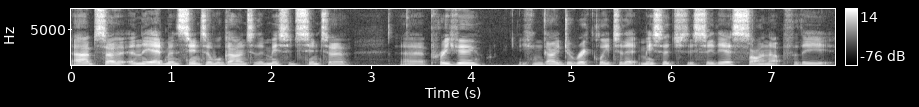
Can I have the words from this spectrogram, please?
Uh, so in the admin center, we'll go into the message center uh, preview. You can go directly to that message. You see there, sign up for the,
